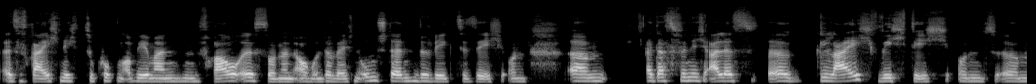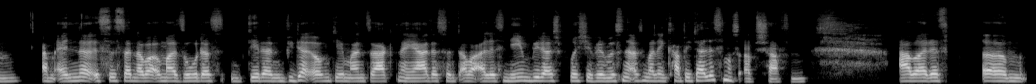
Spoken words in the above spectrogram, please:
es reicht nicht zu gucken, ob jemand eine Frau ist, sondern auch unter welchen Umständen bewegt sie sich. Und ähm, das finde ich alles äh, gleich wichtig und ähm, am Ende ist es dann aber immer so, dass dir dann wieder irgendjemand sagt, na ja, das sind aber alles Nebenwidersprüche, wir müssen erstmal den Kapitalismus abschaffen. Aber das ähm,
